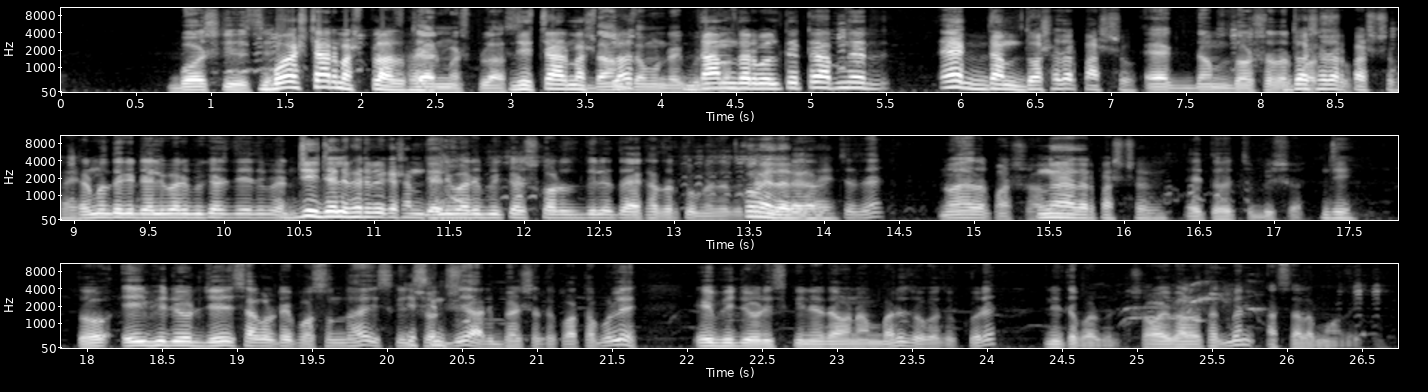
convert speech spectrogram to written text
বয়স কি হয়েছে? বয়স চার মাস প্লাস ভাই। চার মাস প্লাস জি চার মাস দাম কেমন রাখবেন দাম দর বলতে এটা আপনার একদম দশ হাজার পাঁচশো। একদম দশ হাজার দশ হাজার পাঁচশো। ভাই। এর মধ্যে কি ডেলিভারি বিকাশ দিয়ে দিবেন? জি ডেলিভারি বিকাশ আমি ডেলিভারি বিকাশ খরচ দিলে তো এক হাজার কমে যাবে। কমে যাবে নয় হাজার পাঁচশো নয় হাজার পাঁচশো এই তো হচ্ছে বিষয়। জি। তো এই ভিডিওর যে ছাগলটাই পছন্দ হয় স্ক্রিনশট দিয়ে আরিফ ভাইয়ের সাথে কথা বলে এই ভিডিওর স্ক্রিনে দেওয়া নাম্বারে যোগাযোগ করে নিতে পারবেন। সবাই ভালো থাকবেন। আসসালামু আলাইকুম।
